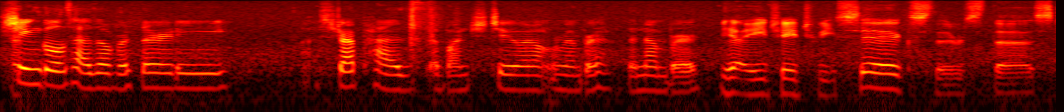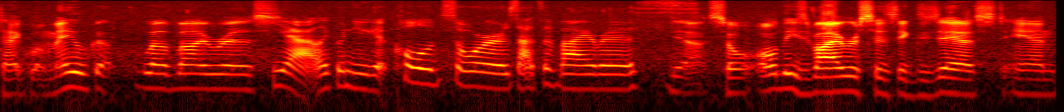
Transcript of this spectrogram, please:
Shingles has over 30. Strep has a bunch too. I don't remember the number. yeah HHV6. There's the cytomegalovirus. Yeah, like when you get cold sores, that's a virus. Yeah, so all these viruses exist, and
